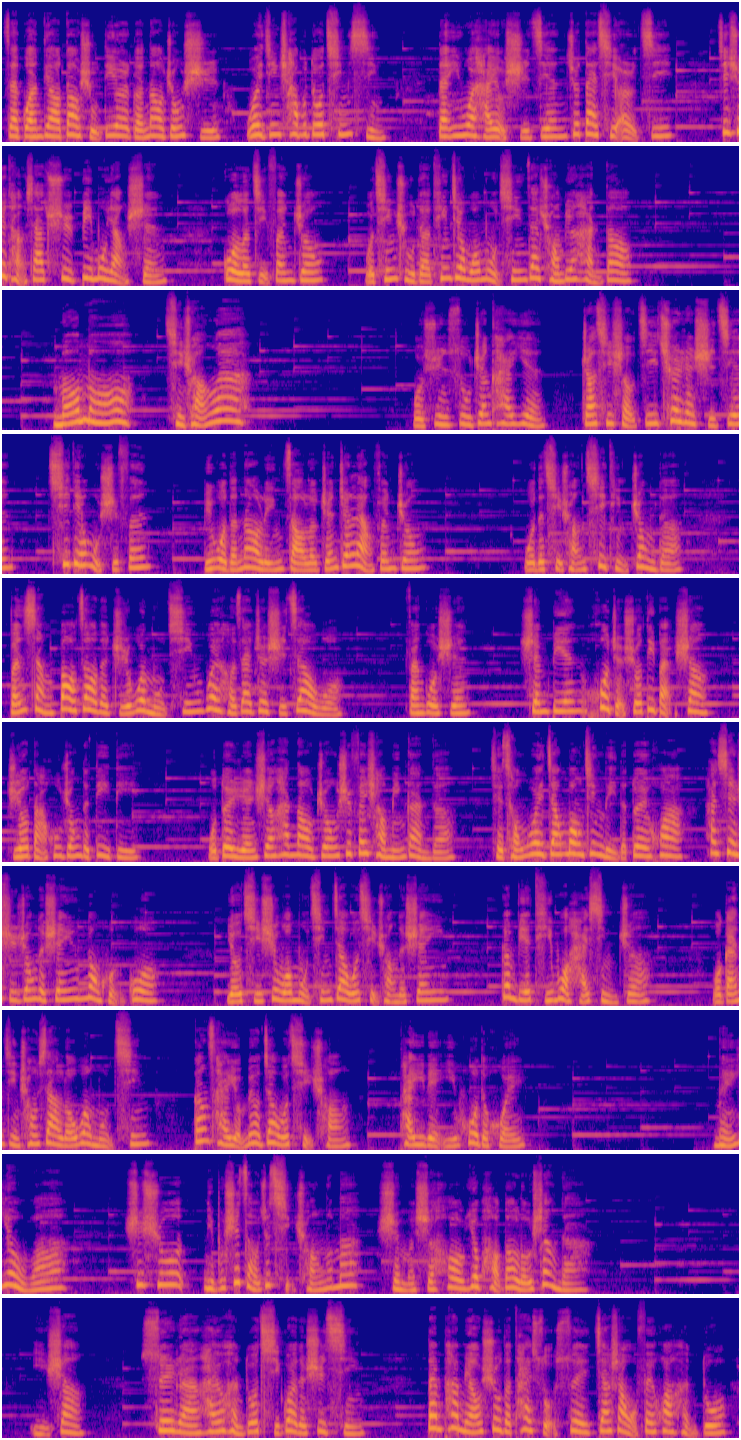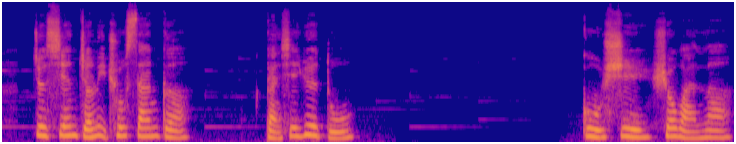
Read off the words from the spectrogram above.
在关掉倒数第二个闹钟时，我已经差不多清醒，但因为还有时间，就戴起耳机，继续躺下去闭目养神。过了几分钟，我清楚地听见我母亲在床边喊道：“某某，起床啦！”我迅速睁开眼，抓起手机确认时间，七点五十分。比我的闹铃早了整整两分钟，我的起床气挺重的，本想暴躁的直问母亲为何在这时叫我，翻过身，身边或者说地板上只有打呼中的弟弟。我对人声和闹钟是非常敏感的，且从未将梦境里的对话和现实中的声音弄混过，尤其是我母亲叫我起床的声音，更别提我还醒着。我赶紧冲下楼问母亲。刚才有没有叫我起床？”她一脸疑惑的回：“没有啊。”是说你不是早就起床了吗？什么时候又跑到楼上的？以上虽然还有很多奇怪的事情，但怕描述的太琐碎，加上我废话很多，就先整理出三个。感谢阅读，故事说完了。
